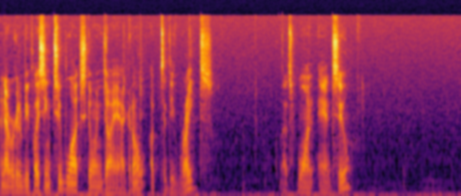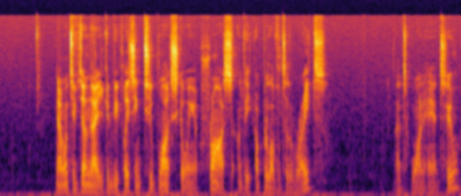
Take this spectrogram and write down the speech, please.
And now we're going to be placing two blocks going diagonal up to the right. That's one and two. Now, once you've done that, you're going to be placing two blocks going across on the upper level to the right. That's one and two.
